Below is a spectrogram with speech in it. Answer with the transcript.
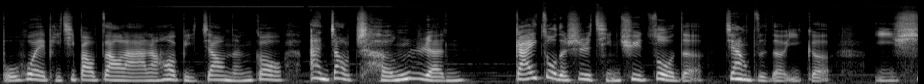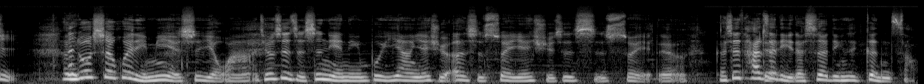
不会脾气暴躁啦，然后比较能够按照成人。该做的事情去做的这样子的一个仪式，很多社会里面也是有啊，就是只是年龄不一样，也许二十岁，也许是十岁的，可是他这里的设定是更早。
